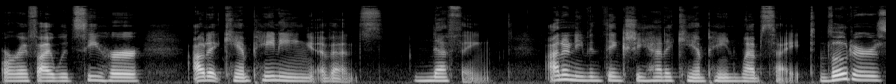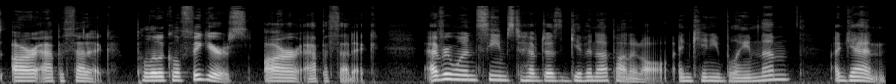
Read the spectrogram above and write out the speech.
or if I would see her out at campaigning events nothing. I don't even think she had a campaign website. Voters are apathetic. Political figures are apathetic. Everyone seems to have just given up on it all. And can you blame them? Again,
